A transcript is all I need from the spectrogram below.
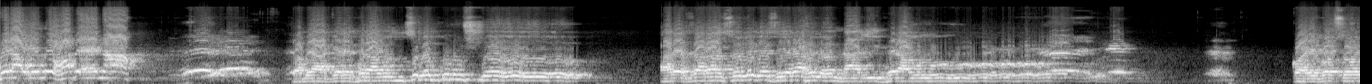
ফেরাউন হবে না? তবে আগের ফেরাউন ছিল পুরুষ আর যারা চলে গেছে, এরা হলো নারী ফেরাউন। কয় বছর?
